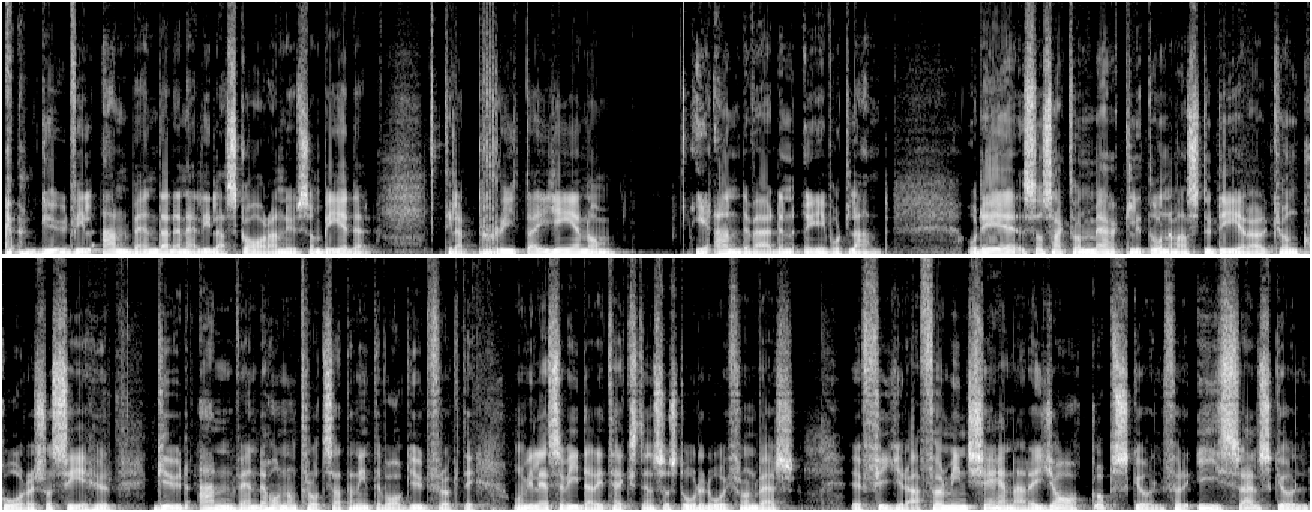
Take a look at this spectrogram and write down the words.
Gud vill använda den här lilla skaran nu som beder till att bryta igenom i andevärlden i vårt land. Och Det är som sagt var märkligt då när man studerar kung Kores och ser hur Gud använde honom trots att han inte var gudfruktig. Om vi läser vidare i texten så står det då ifrån vers eh, 4. För min tjänare Jakobs skull, för Israels skull,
